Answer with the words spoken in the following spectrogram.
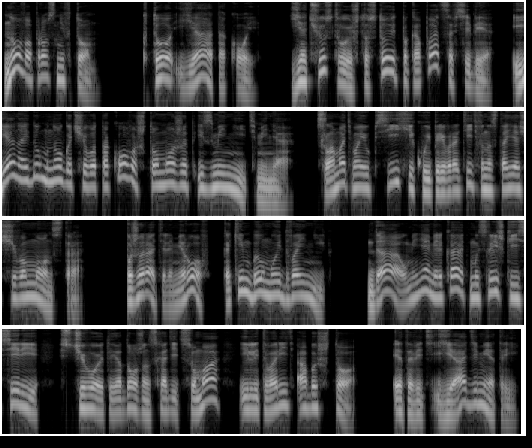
Но вопрос не в том, кто я такой. Я чувствую, что стоит покопаться в себе, и я найду много чего такого, что может изменить меня, сломать мою психику и превратить в настоящего монстра пожирателя миров, каким был мой двойник. Да, у меня мелькают мыслишки из серии «С чего это я должен сходить с ума» или «Творить абы что». Это ведь я, Диметрий.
